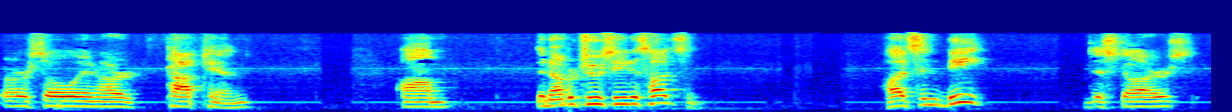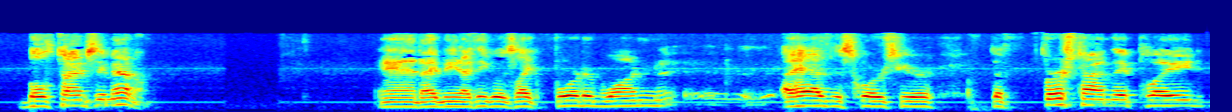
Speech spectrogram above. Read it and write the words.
or so in our top ten. Um, the number two seed is Hudson. Hudson beat the Stars both times they met them. And I mean, I think it was like four to one. I have the scores here. The first time they played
